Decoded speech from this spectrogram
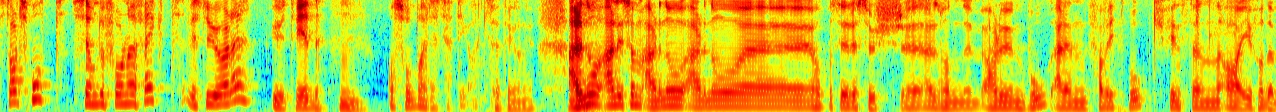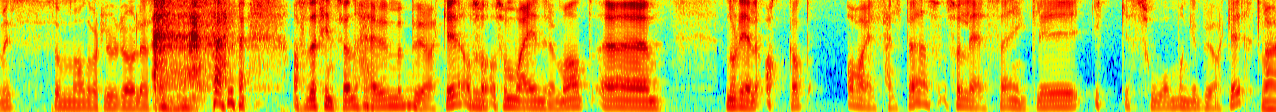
Start smått, se om du får noe effekt. Hvis du gjør det, utvid. Og så bare sette i gang. Sette i gang. ja. Er det noe, er liksom, er det noe, er det noe eh, jeg håper å si ressurs eh, er sånn, Har du en bok? Er det en favorittbok? Fins det en AI for dummies som hadde vært lurere å lese? Altså Det finnes jo en haug med bøker, og så, og så må jeg innrømme at eh, når det gjelder akkurat AI-feltet, så, så leser jeg egentlig ikke så mange bøker. Nei.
